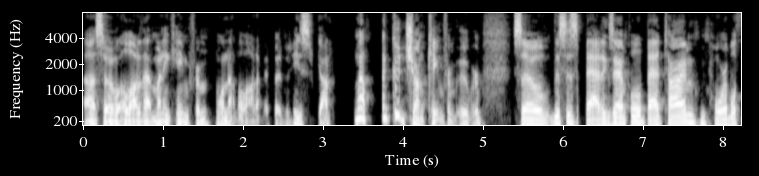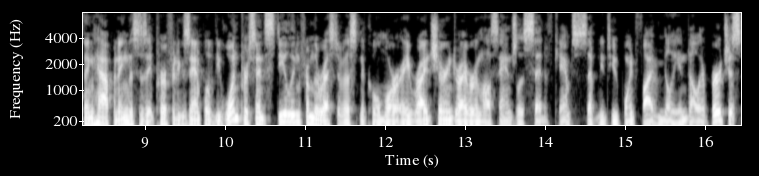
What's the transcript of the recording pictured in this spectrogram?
Uh, so a lot of that money came from, well, not a lot of it, but he's got, well, a good chunk came from Uber. So this is bad example, bad time, horrible thing happening. This is a perfect example of the 1% stealing from the rest of us. Nicole Moore, a ride sharing driver in Los Angeles, said of Camp's $72.5 million purchase.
